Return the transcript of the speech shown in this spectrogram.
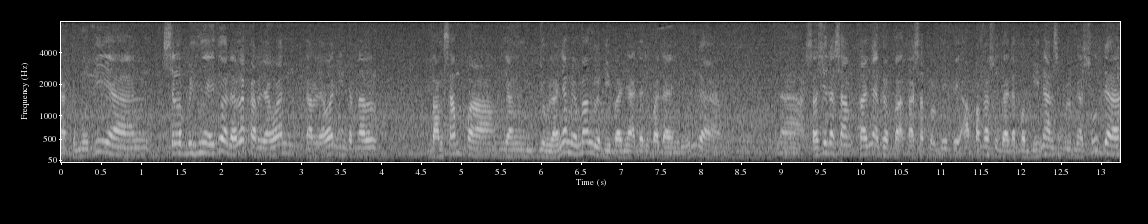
Nah, kemudian selebihnya itu adalah karyawan karyawan internal bank sampah yang jumlahnya memang lebih banyak daripada yang diundang. Nah, saya sudah tanya ke Pak Kasatul BP, apakah sudah ada pembinaan sebelumnya? Sudah,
